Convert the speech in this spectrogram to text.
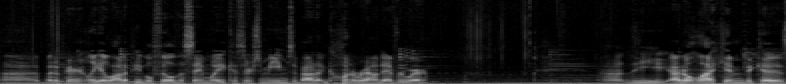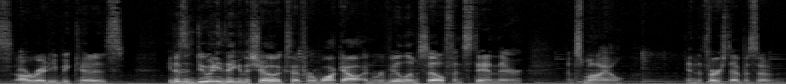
Uh, but apparently, a lot of people feel the same way because there's memes about it going around everywhere. Uh, the I don't like him because already because he doesn't do anything in the show except for walk out and reveal himself and stand there and smile in the first episode.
